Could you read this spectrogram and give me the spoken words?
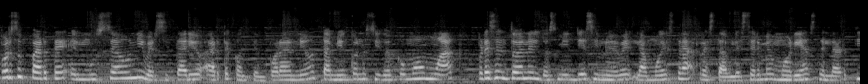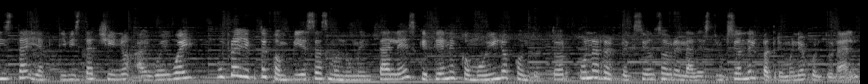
Por su parte, el Museo Universitario Arte Contemporáneo, también conocido como MUAC, presentó en el 2019 la muestra Restablecer Memorias del artista y activista chino Ai Weiwei, un proyecto con piezas monumentales que tiene como hilo conductor una reflexión sobre la destrucción del patrimonio cultural,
